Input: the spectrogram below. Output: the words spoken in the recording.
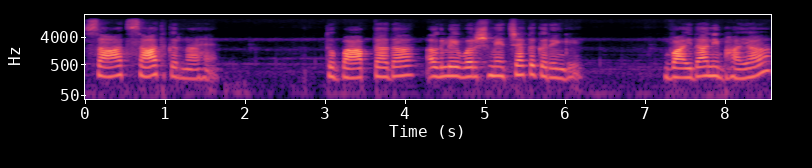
साथ साथ करना है। तो बाप दादा अगले वर्ष में चेक करेंगे। वायदा निभाया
